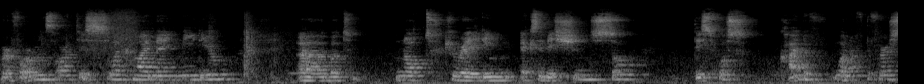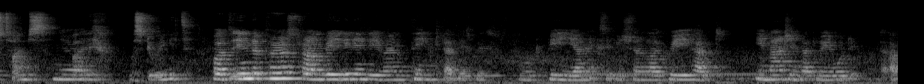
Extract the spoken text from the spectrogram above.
performance art is like my main medium, uh, but not curating exhibitions. So this was kind of one of the first times Yeah. I was doing it. But in the first round, we didn't even think that this would be an exhibition. Like we had imagined that we would uh,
